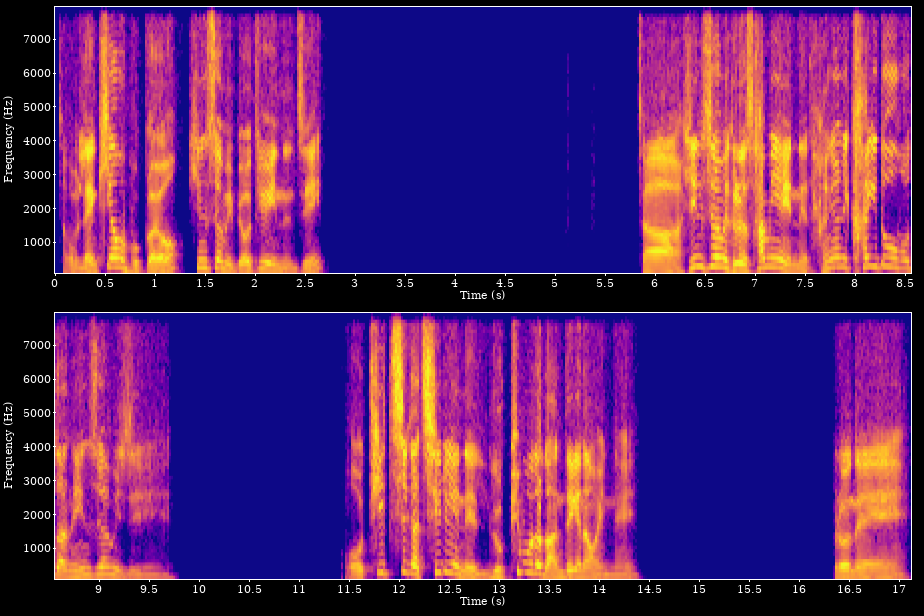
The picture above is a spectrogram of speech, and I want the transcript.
잠깐만 랭킹 한번 볼까요? 흰 수염이 몇 위에 있는지. 자, 흰 수염이 그래서 3위에 있네. 당연히 카이도우보다는 흰 수염이지. 어, 티츠가 7위에네. 루피보다도 안 되게 나와 있네. 그러네.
